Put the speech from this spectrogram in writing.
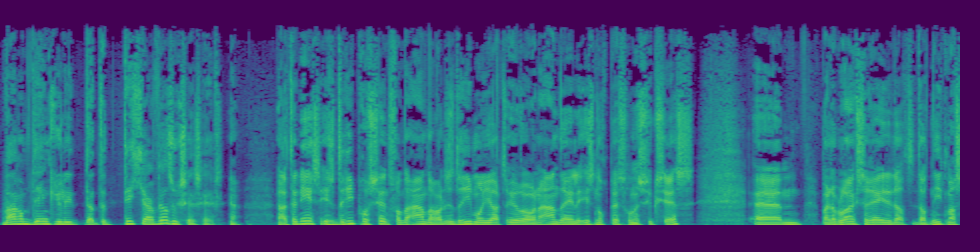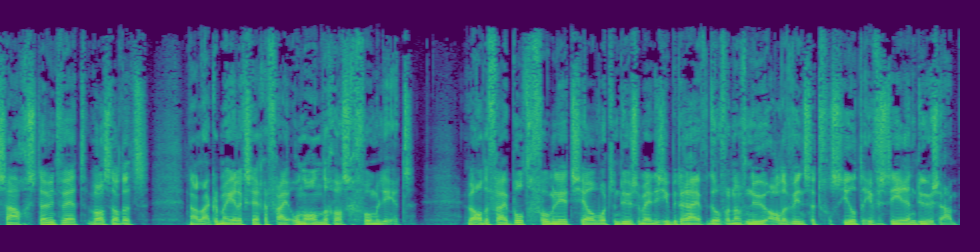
Waarom denken jullie dat het dit jaar wel succes heeft? Ja. Nou, ten eerste is 3% van de aandeelhouders, 3 miljard euro aan aandelen, is nog best wel een succes. Um, maar de belangrijkste reden dat dat niet massaal gesteund werd, was dat het, nou laat ik het maar eerlijk zeggen, vrij onhandig was geformuleerd. We hadden vrij bot geformuleerd: Shell wordt een duurzaam energiebedrijf door vanaf nu alle winst uit fossiel te investeren in duurzaam.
